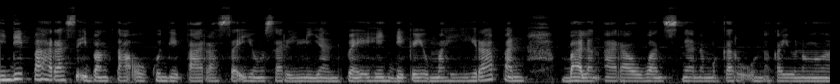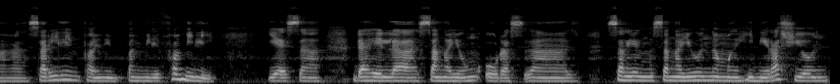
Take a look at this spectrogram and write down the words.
hindi para sa ibang tao, kundi para sa iyong sarili yan. May, hindi kayo mahihirapan balang araw once nga na magkaroon na kayo ng uh, sariling family. family. Yes, uh, dahil uh, sa ngayong oras, uh, sa, sa ngayon ng mga henerasyon,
